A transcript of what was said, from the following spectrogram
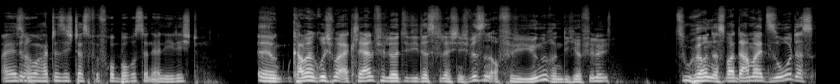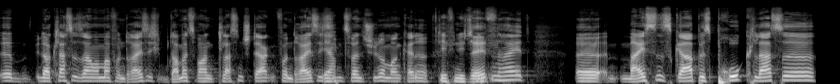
Also Genau. hatte sich das für Frau Boris dann erledigt. Äh, kann man ruhig mal erklären für Leute, die das vielleicht nicht wissen, auch für die Jüngeren, die hier vielleicht zuhören. Das war damals so, dass äh, in der Klasse, sagen wir mal, von 30, damals waren Klassenstärken von 30, Ja. 27 Schülern waren keine Definitiv. Seltenheit. Äh, meistens gab es pro Klasse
